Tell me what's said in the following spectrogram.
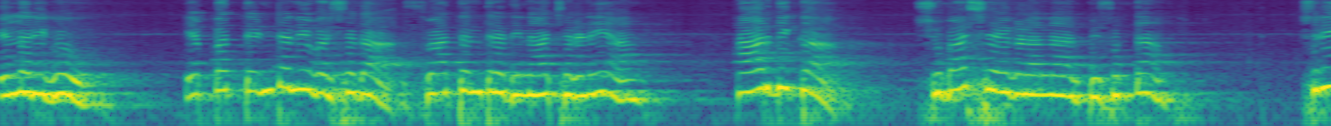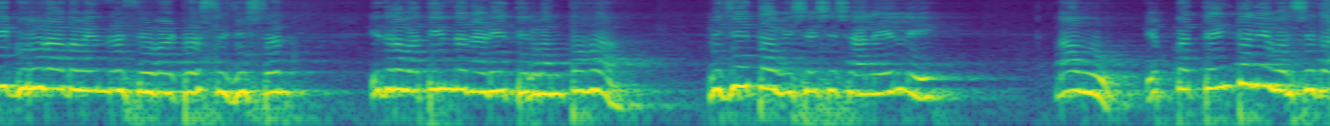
ಎಲ್ಲರಿಗೂ ಎಪ್ಪತ್ತೆಂಟನೇ ವರ್ಷದ ಸ್ವಾತಂತ್ರ್ಯ ದಿನಾಚರಣೆಯ ಹಾರ್ದಿಕ ಶುಭಾಶಯಗಳನ್ನು ಅರ್ಪಿಸುತ್ತಾ ಶ್ರೀ ಗುರು ರಾಘವೇಂದ್ರ ಸೇವಾ ಟ್ರಸ್ಟ್ ರಿಜಿಸ್ಟರ್ ಇದರ ವತಿಯಿಂದ ನಡೆಯುತ್ತಿರುವಂತಹ ವಿಜೇತ ವಿಶೇಷ ಶಾಲೆಯಲ್ಲಿ ನಾವು ಎಪ್ಪತ್ತೆಂಟನೇ ವರ್ಷದ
